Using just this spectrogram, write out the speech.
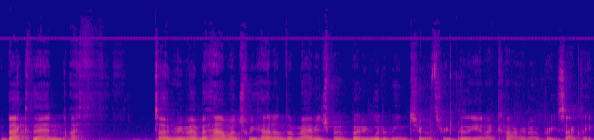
back then, I don't remember how much we had under management, but it would have been two or three billion. I can't remember exactly.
